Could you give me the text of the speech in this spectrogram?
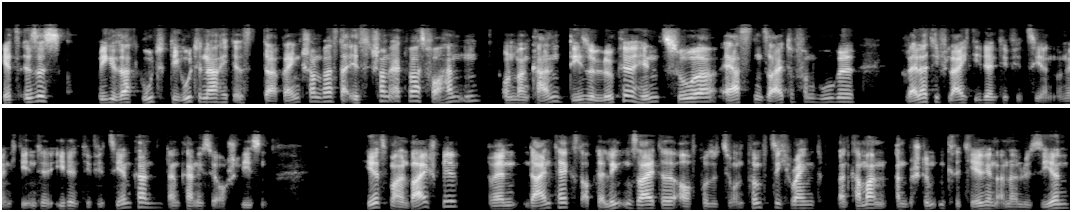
Jetzt ist es wie gesagt, gut, die gute Nachricht ist, da rankt schon was, da ist schon etwas vorhanden und man kann diese Lücke hin zur ersten Seite von Google relativ leicht identifizieren. Und wenn ich die identifizieren kann, dann kann ich sie auch schließen. Hier ist mal ein Beispiel. Wenn dein Text auf der linken Seite auf Position 50 rankt, dann kann man an bestimmten Kriterien analysieren,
